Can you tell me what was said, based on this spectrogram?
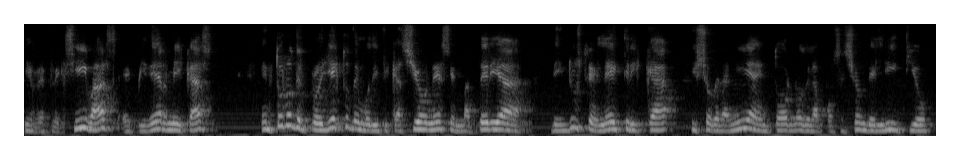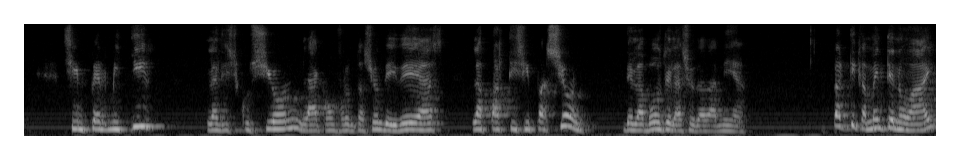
irreflexivas, epidérmicas, en torno del proyecto de modificaciones en materia de industria eléctrica y soberanía en torno de la posesión de litio sin permitir la discusión, la confrontación de ideas, la participación de la voz de la ciudadanía. Prácticamente no hay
